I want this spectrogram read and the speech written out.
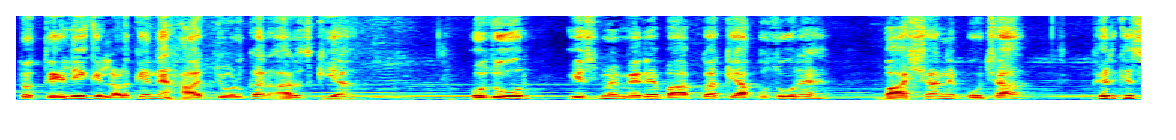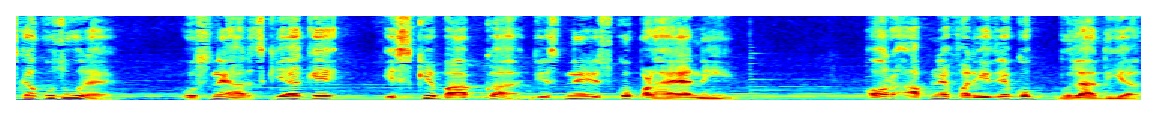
تو تیلی کے لڑکے نے ہاتھ جوڑ کر عرض کیا، حضور، اس میں میرے باپ کا کیا قصور ہے؟ بادشاہ نے پوچھا، پھر کس کا قصور ہے؟ اس نے عرض کیا کہ اس کے باپ کا جس نے اس کو پڑھایا نہیں اور اپنے فریضے کو بھلا دیا۔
